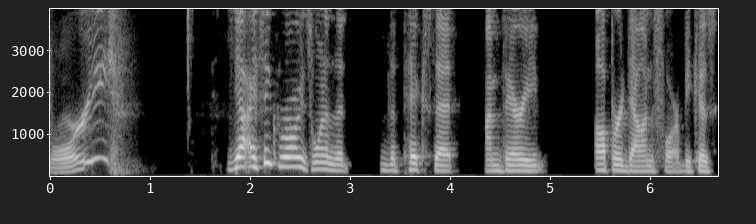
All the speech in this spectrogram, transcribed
Rory. Yeah, I think Rory's one of the the picks that I'm very up or down for because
